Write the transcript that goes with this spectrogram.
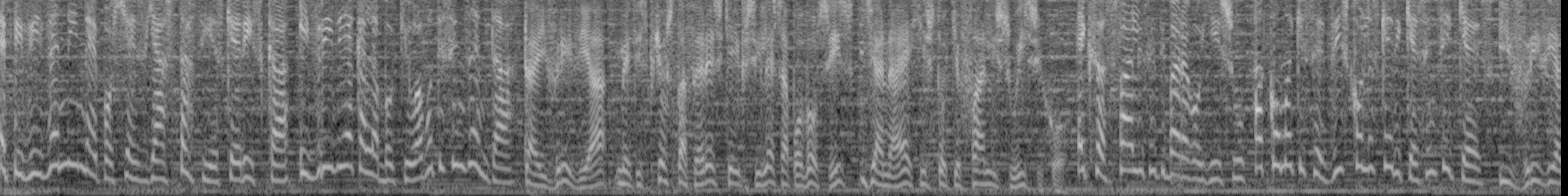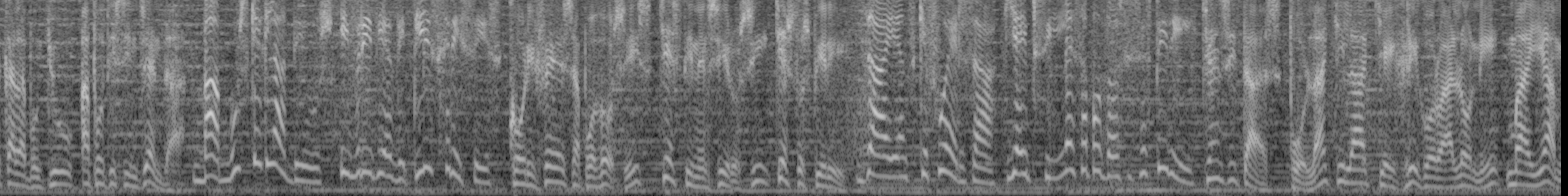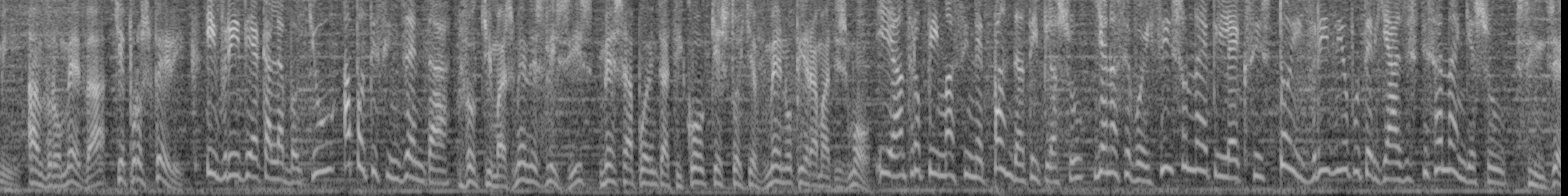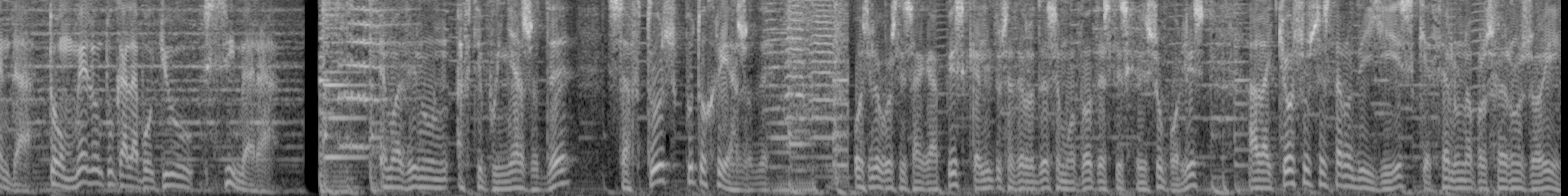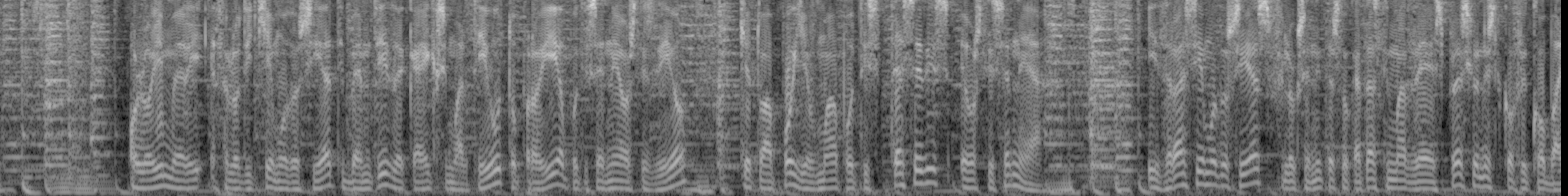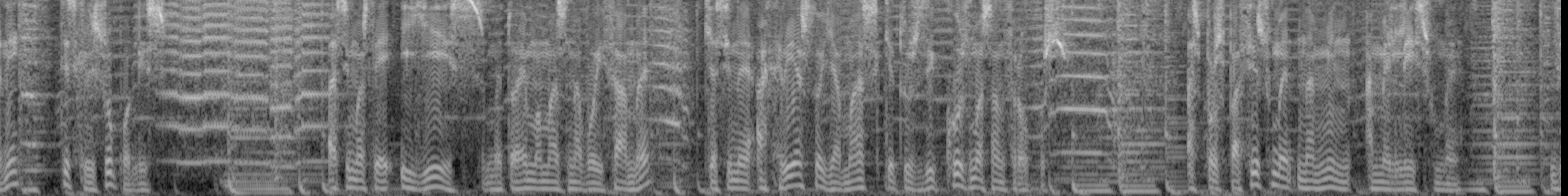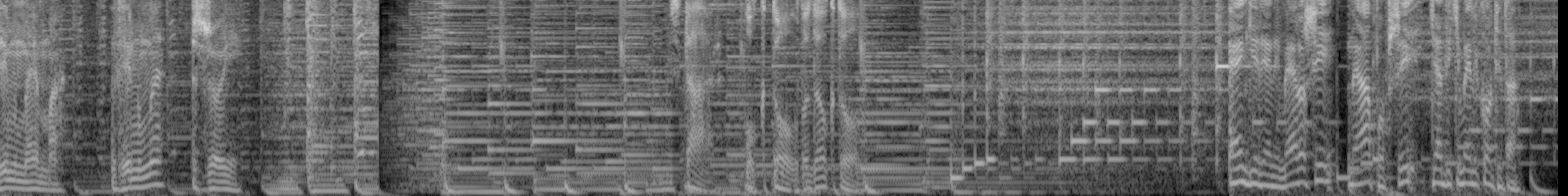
Επειδή δεν είναι εποχές για αστάθειες και ρίσκα, υβρίδια καλαμποκιού από τη Συντζέντα. Τα υβρίδια με τις πιο σταθερές και υψηλές αποδόσεις για να έχεις το κεφάλι σου ήσυχο. Εξασφάλισε την παραγωγή σου ακόμα και σε δύσκολες καιρικές συνθήκες. Υβρίδια καλαμποκιού από τη Συντζέντα. Μπάμπους και γλάντιους. Υβρίδια διπλής χρήσης. Κορυφαίες αποδόσεις και στην ενσύρωση και στο σπυρί. Giants και Fuerza. Για υψηλές αποδόσεις σε σπυρί. Και αν ζητάς πολλά κιλά και γρήγορο αλόνι, Μαϊάμι, Ανδρομέδα και Προσπέρικ. Υβρίδια καλαμποκιού από τη Συντζέντα. Δοκιμασμένες λύσεις μέσα από εντατικό και στοχευμένο πειραματισμό. Οι άνθρωποι μας είναι πάντα δίπλα σου για να σε βοηθήσουν να επιλέξεις το υβρίδιο που ταιριάζει στις ανάγκες σου. Συντζέντα, το μέλλον του καλαμποκιού σήμερα. Αίμα δίνουν αυτοί που νοιάζονται σε αυτούς που το χρειάζονται. Ο Σύλλογος της Αγάπης καλεί τους εθελοντές αιμοδότες της Χρυσούπολης, αλλά και όσους αισθάνονται υγιείς και θέλουν να προσφέρουν ζωή. Ολοήμερη εθελοντική αιμοδοσία την 5η 16 Μαρτίου το πρωί από τις 9 έως τις 2 και το απόγευμα από τις 4 έως τις 9. Η δράση αιμοδοσίας φιλοξενείται στο κατάστημα The Expressionist Coffee Company της Χρυσούπολης. Ας είμαστε υγιείς με το αίμα μας να βοηθάμε και ας είναι αχρίαστο για μας και τους δικούς μας ανθρώπους. Ας προσπαθήσουμε να μην αμελήσουμε. Δίνουμε αίμα. Δίνουμε ζωή. Star 888 Έγκυρη ενημέρωση με άποψη και αντικειμενικότητα.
